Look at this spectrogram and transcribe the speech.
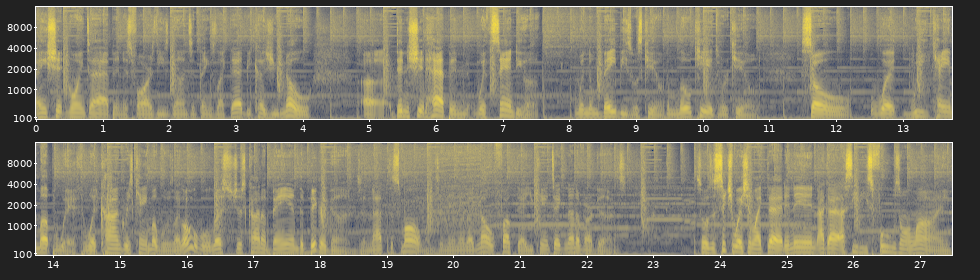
Ain't shit going to happen as far as these guns and things like that because you know, uh, didn't shit happen with Sandy Hook when them babies was killed, them little kids were killed. So what we came up with, what Congress came up with, was like, oh, well, let's just kind of ban the bigger guns and not the small ones. And then they're like, no, fuck that. You can't take none of our guns. So it's a situation like that. And then I got, I see these fools online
